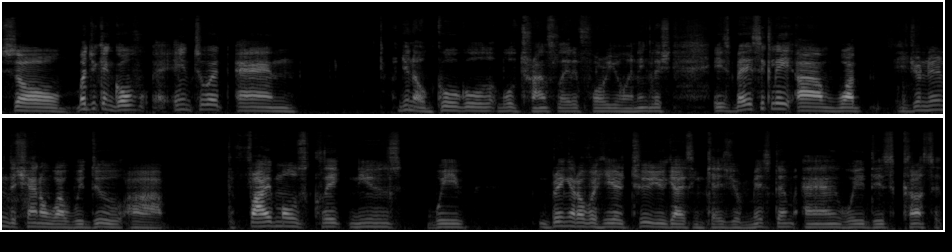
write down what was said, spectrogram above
So, but you can go into it and you know Google will translate it for you in English. It's basically uh, what if you're new in the channel, what we do. Uh, the five most clicked news we bring it over here to you guys in case you missed them and we discuss it.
